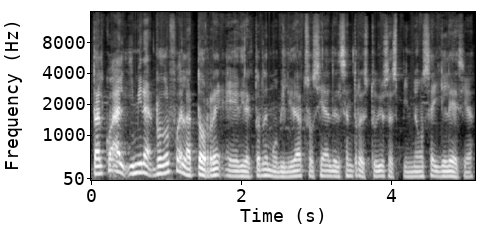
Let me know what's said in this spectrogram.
Tal cual. Y mira, Rodolfo de la Torre, eh, director de movilidad social del Centro de Estudios Espinosa Iglesias,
